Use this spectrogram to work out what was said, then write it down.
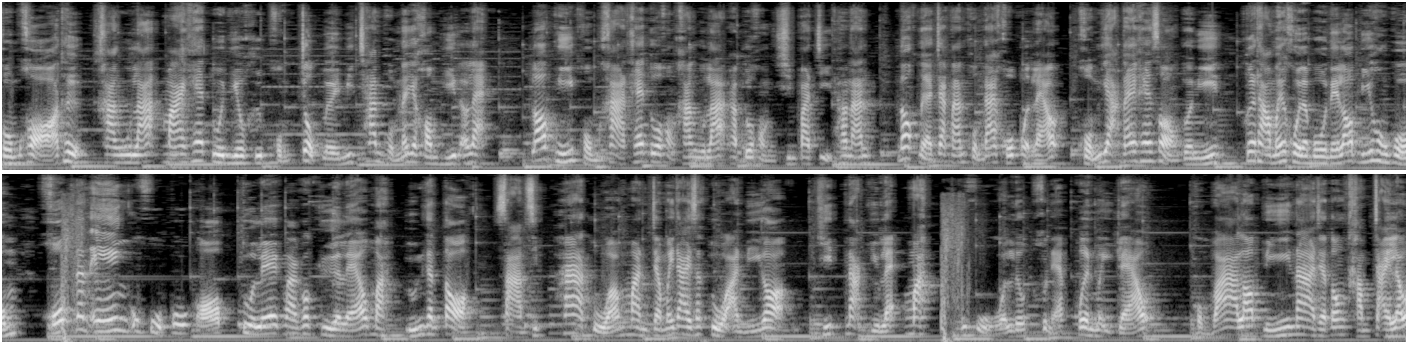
ผมขอเถอะคางูระมาแค่ตัวเดียวคือผมจบเลยมิชชั่นผมน่าจะคอมพลีทแล้วแหละ รอบนี้ผมขาดแค่ตัวของคางกุระกับตัวของชิมปาจิเท่านั้น นอกเหนือจากนั้นผมได้ครบหมดแล้ว ผมอยากได้แค่ 2 ตัวนี้ เพื่อทำให้โคลาโบในรอบนี้ของผมครบนั่นเองโอ้โหโปรกอฟตัวเลขมาก็เกลือแล้วมาลุ้นกันต่อ 35 ตัวมันจะไม่ได้สักตัวอันนี้ก็คิดหนักอยู่แล้วมาโอ้โหเลือกคุณแอปเปิลมาอีกแล้ว ผมว่ารอบนี้น่าจะต้องทำใจแล้ว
